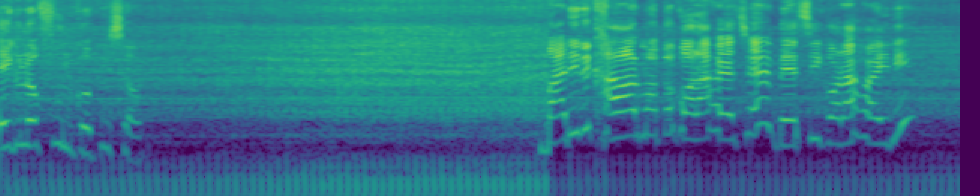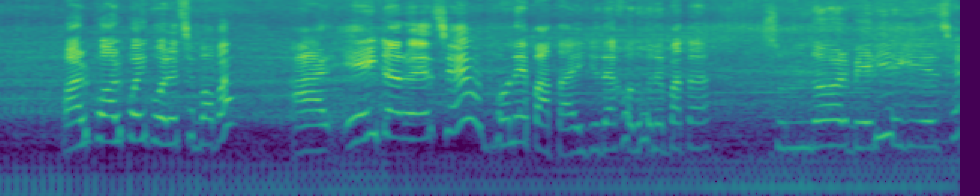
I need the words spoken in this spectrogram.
এইগুলো ফুলকপি সব। বাড়ির খাওয়ার মতো করা হয়েছে, বেশি করা হয়নি। অল্প অল্পই করেছে বাবা। আর এইটা রয়েছে ধনে পাতা। এই যে দেখো ধনে পাতা সুন্দর বেরিয়ে গিয়েছে।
